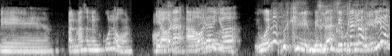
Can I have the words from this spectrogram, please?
eh, palmazo en el culo. Y ahora, ahora yo. Bueno, porque en verdad Sí, siempre lo hacían,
